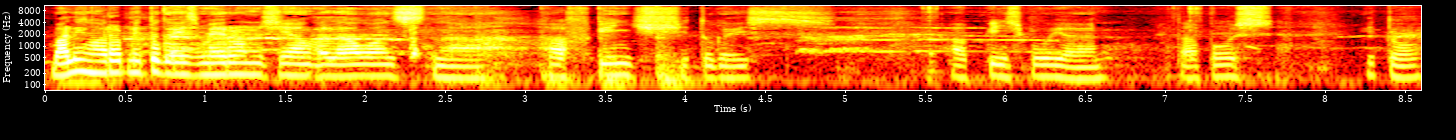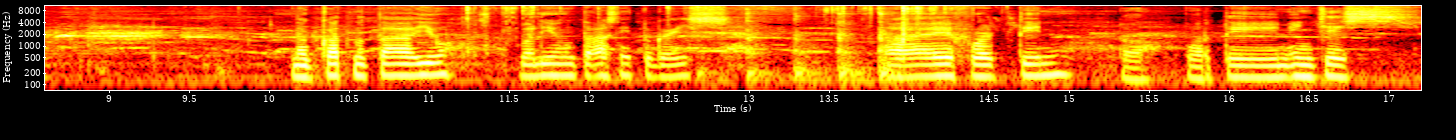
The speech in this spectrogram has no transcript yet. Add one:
Baling harap nito guys, meron siyang allowance na half inch. Ito guys. Half inch po yan. Tapos ito, nag-cut na tayo. Bali yung taas nito guys ay 14. Oh, 14 inches.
